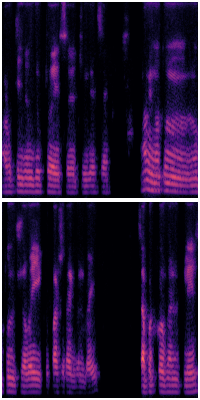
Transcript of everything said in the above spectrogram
আরও তিনজন যুক্ত হয়েছে, ঠিক আছে। আমি নতুন নতুন সবাই একটু পাশে থাকবেন ভাই। সাপোর্ট করবেন প্লিজ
